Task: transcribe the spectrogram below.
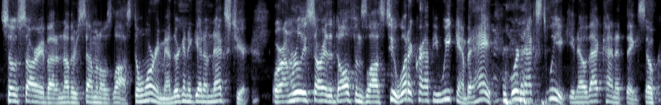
so sorry about another seminoles loss. Don't worry man they're going to get them next year. Or i'm really sorry the dolphins lost too. What a crappy weekend but hey we're next week you know that kind of thing. So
